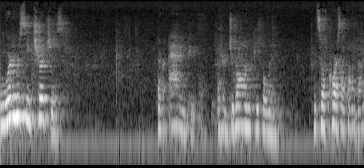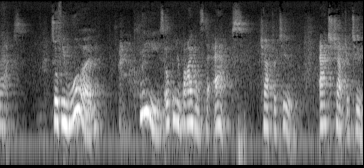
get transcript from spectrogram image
And where do we see churches that are adding people, that are drawing people in? And so, of course, I thought about Acts. So, if you would, please open your Bibles to Acts chapter 2. Acts chapter 2.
